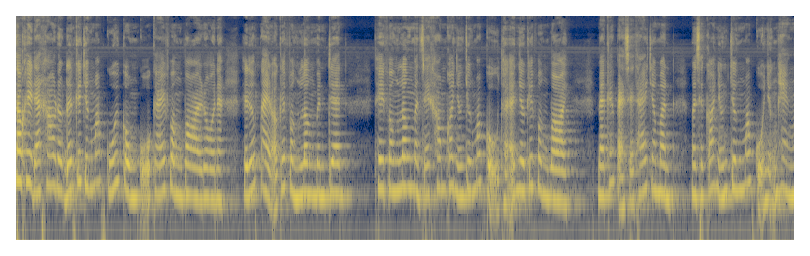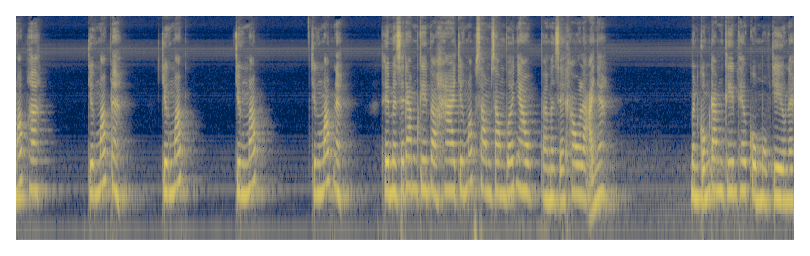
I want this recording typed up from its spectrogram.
Sau khi đã khâu được đến cái chân móc cuối cùng của cái phần vòi rồi nè, thì lúc này ở cái phần lưng bên trên, thì phần lưng mình sẽ không có những chân móc cụ thể như cái phần vòi, mà các bạn sẽ thấy cho mình mình sẽ có những chân móc của những hàng móc ha. Chân móc nè, chân móc chân móc chân móc nè. Thì mình sẽ đâm kim vào hai chân móc song song với nhau và mình sẽ khâu lại nha. Mình cũng đâm kim theo cùng một chiều nè,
